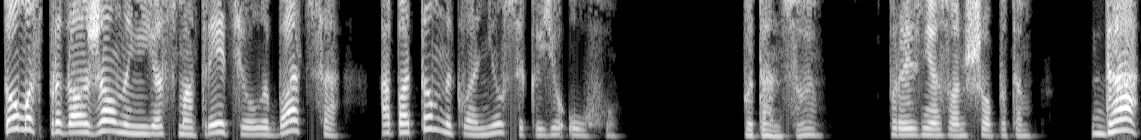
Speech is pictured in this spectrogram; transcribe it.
Томас продолжал на нее смотреть и улыбаться, а потом наклонился к ее уху. «Потанцуем?» — произнес он шепотом. «Да!»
